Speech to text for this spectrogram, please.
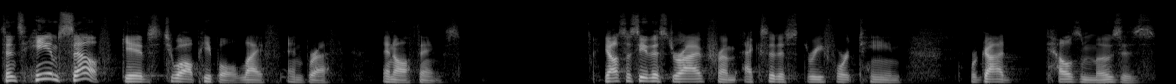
since he himself gives to all people life and breath and all things. You also see this derived from Exodus 3:14, where God tells Moses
